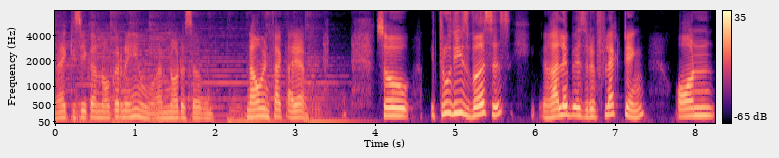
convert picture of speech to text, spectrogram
मैं किसी का नौकर नहीं हूँ I am not a servant now in fact I am so through these verses Ghalib is reflecting on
